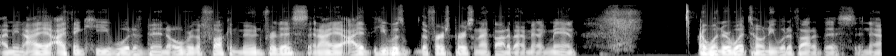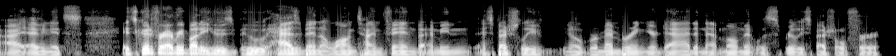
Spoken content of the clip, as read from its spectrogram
I mean, I I think he would have been over the fucking moon for this, and I I he was the first person I thought about. I mean, like, man. I wonder what Tony would have thought of this. And I, I mean, it's it's good for everybody who's who has been a longtime fan, but I mean, especially you know, remembering your dad in that moment was really special for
